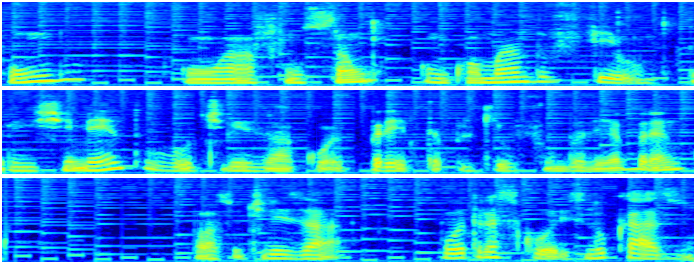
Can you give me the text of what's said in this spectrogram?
fundo com a função com o comando fill preenchimento vou utilizar a cor preta porque o fundo ali é branco posso utilizar outras cores no caso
